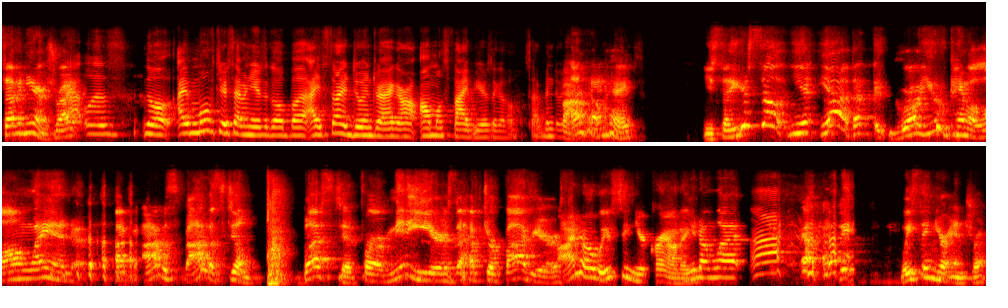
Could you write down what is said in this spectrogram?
Seven years, right? That was no. I moved here seven years ago, but I started doing drag almost five years ago. So I've been doing. Five, it okay. You so you're still yeah yeah that girl you came a long way and I, I was I was still busted for many years after five years. I know we've seen your crowning. You know what? We, we seen your intro.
